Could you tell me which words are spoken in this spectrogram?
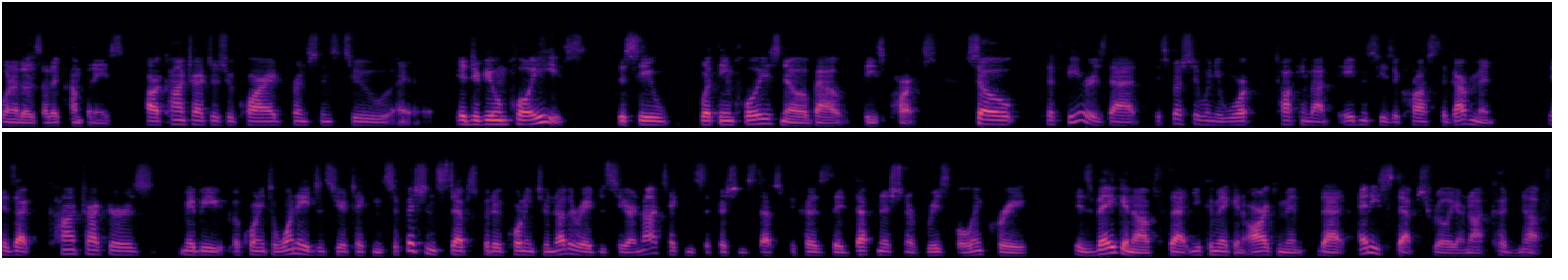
one of those other companies? Are contractors required, for instance, to uh, interview employees to see what the employees know about these parts. So the fear is that, especially when you're work, talking about agencies across the government, is that contractors, maybe according to one agency, are taking sufficient steps, but according to another agency, are not taking sufficient steps because the definition of reasonable inquiry is vague enough that you can make an argument that any steps really are not good enough.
